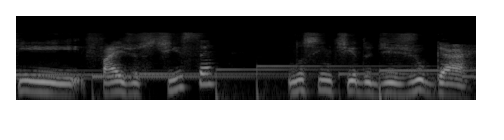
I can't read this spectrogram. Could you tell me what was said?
que faz justiça no sentido de julgar,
